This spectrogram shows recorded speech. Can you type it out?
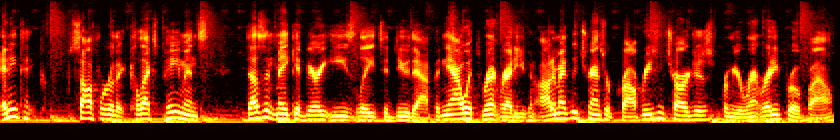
any software that collects payments doesn't make it very easily to do that. But now with RentRedi, you can automatically transfer properties and charges from your RentRedi profile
